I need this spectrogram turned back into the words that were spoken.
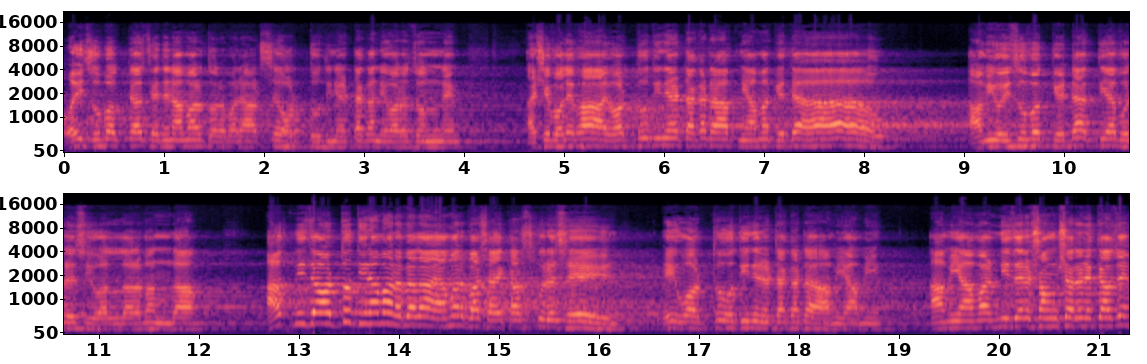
ওই যুবকটা সেদিন আমার দরবারে আসছে অর্ধ দিনের টাকা নেওয়ার জন্যে আসে বলে, ভাই, অর্ধ দিনের টাকাটা আপনি আমাকে দাও। আমি ওই যুবককে ডাক দিয়া বলেছি "ও আল্লাহর বান্দা, আপনি যে অর্ধ দিন আমার বেলায় আমার বাসায় কাজ করেছেন, এই অর্ধ দিনের টাকাটা আমি আমি আমি আমার নিজের সংসারের কাজে,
